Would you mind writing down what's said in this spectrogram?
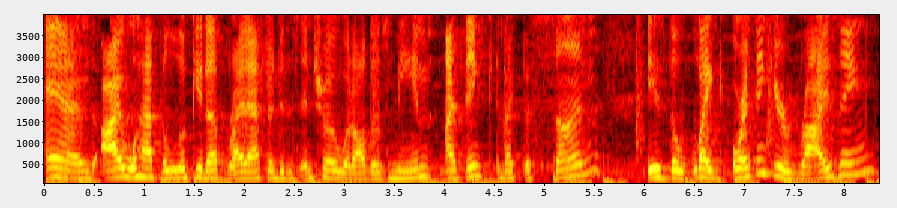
And I will have to look it up right after I do this intro what all those mean. I think like the sun is the like or I think your rising,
